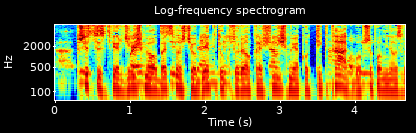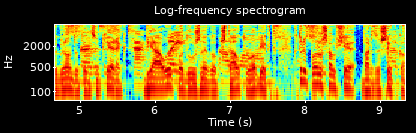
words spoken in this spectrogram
Uh, Wszyscy stwierdziliśmy obecność obiektu, który określiliśmy jako tic-tac, bo przypominał z wyglądu ten cukierek. Biały, podłużnego kształtu obiekt, który poruszał się bardzo szybko.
